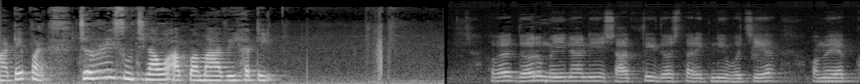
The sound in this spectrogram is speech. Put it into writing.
માટે પણ જરૂરી સૂચનાઓ આપવામાં આવી હતી. હવે દર મહિનાની સાતથી દસ તારીખની વચ્ચે અમે એક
